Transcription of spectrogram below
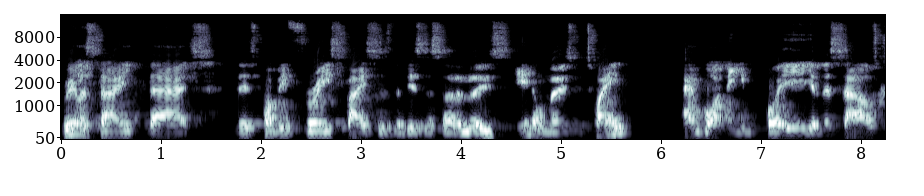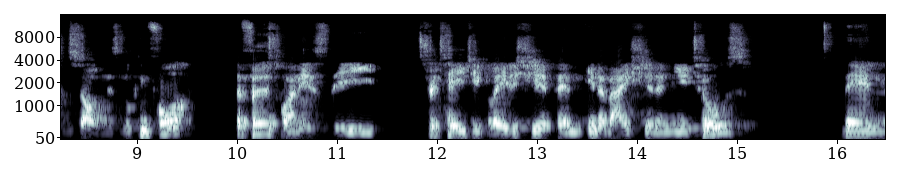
real estate, that there's probably three spaces the business owner moves in or moves between and what the employee and the sales consultant is looking for. The first one is the strategic leadership and innovation and new tools. Then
